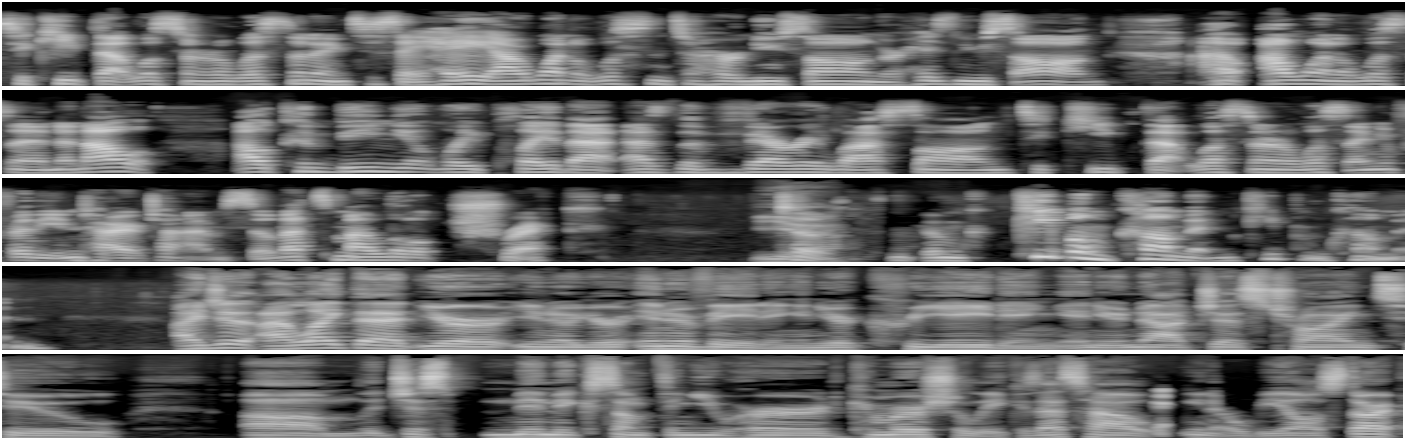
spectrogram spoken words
to keep that listener listening to say, hey, I want to listen to her new song or his new song. I, I want to listen. And I'll I'll conveniently play that as the very last song to keep that listener listening for the entire time. So that's my little trick. Yeah. To keep them, keep them coming. Keep them coming. I just I like that you're you know you're innovating and you're creating and you're not just trying to um just mimic something you heard commercially because that's how you know we all start.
